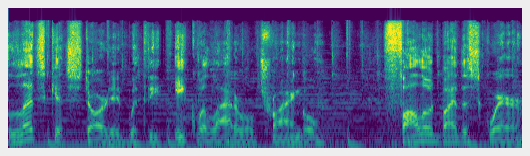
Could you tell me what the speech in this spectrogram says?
Let's get started with the equilateral triangle, followed by the square,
